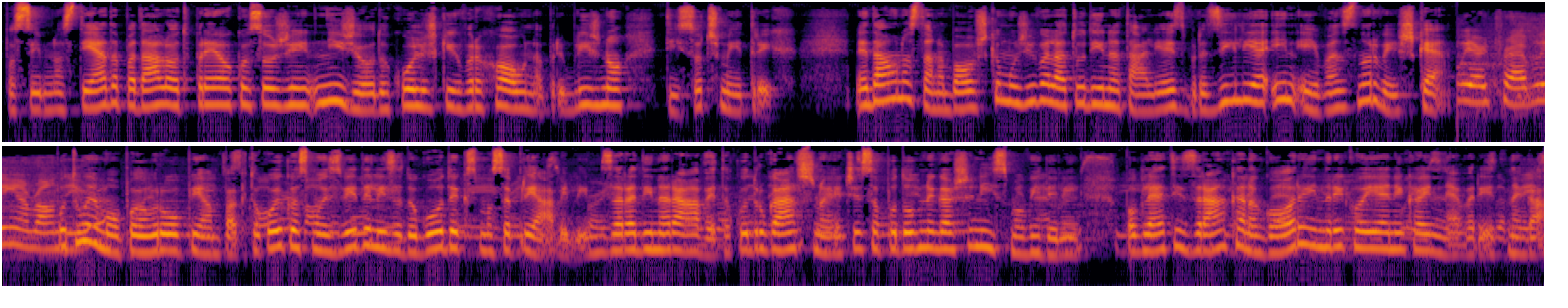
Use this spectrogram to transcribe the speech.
Posebnost je, da padalo odprejo, ko so že niže od okoliških vrhov na približno 1000 metrih. Nedavno sta na Bovškem uživala tudi Natalija iz Brazilije in Evan z Norveške. Potujemo po Evropi, ampak takoj, ko smo izvedeli za dogodek, smo se prijavili. Zaradi narave, tako drugačno je, če so podobnega še nismo videli. Pogled iz zraka na gore in reko je nekaj neverjetnega.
